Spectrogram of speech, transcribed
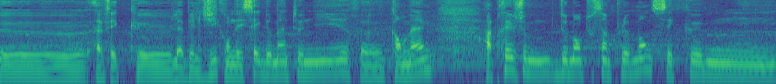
euh, avec euh, la Belgique. On essaye de maintenir euh, quand même. Après, je me demande tout simplement, c'est que hum,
